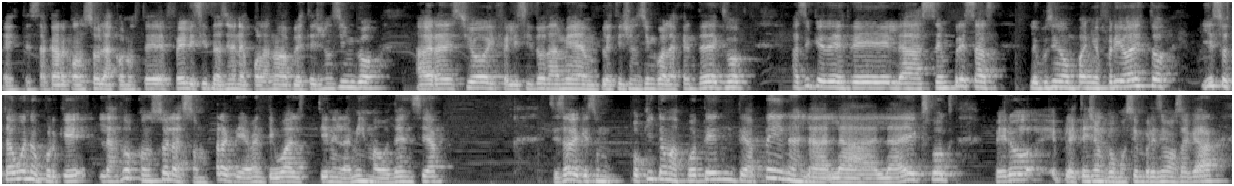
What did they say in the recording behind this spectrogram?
este, sacar consolas con ustedes. Felicitaciones por la nueva PlayStation 5. agradeció y felicitó también PlayStation 5 a la gente de Xbox. Así que desde las empresas le pusieron un paño frío a esto y eso está bueno porque las dos consolas son prácticamente igual, tienen la misma potencia. Se sabe que es un poquito más potente apenas la, la Xbox, pero PlayStation, como siempre decimos acá,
